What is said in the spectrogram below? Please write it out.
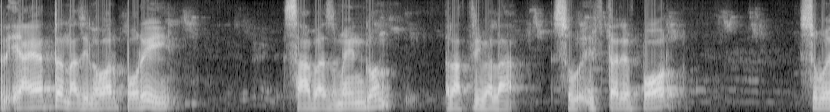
এই আয়াতটা নাজিল হওয়ার পরেই সাহবাজ মেইনগণ রাত্রিবেলা ইফতারের পর সুবহ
